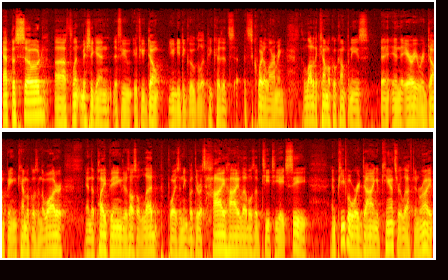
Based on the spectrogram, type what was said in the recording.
episode, uh, Flint, Michigan, if you if you don't, you need to Google it because it's it's quite alarming. A lot of the chemical companies in the area were dumping chemicals in the water and the piping. There's also lead poisoning, but there was high high levels of TTHC, and people were dying of cancer left and right.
